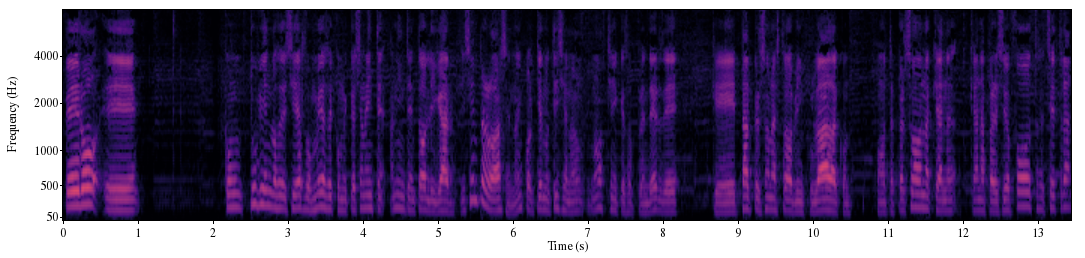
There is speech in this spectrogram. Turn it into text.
pero eh, como tú bien lo decías, los medios de comunicación han, intentado ligar, y siempre lo hacen, ¿no? En cualquier noticia, ¿no? No nos tiene que sorprender de que tal persona ha estado vinculada con, con otra persona, que han, que han aparecido fotos, etcétera.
